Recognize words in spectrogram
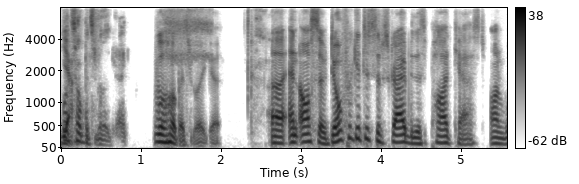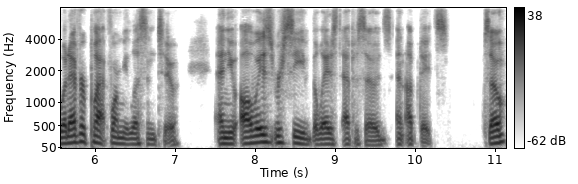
let's hope it's really good. We'll hope it's really good. Uh, and also, don't forget to subscribe to this podcast on whatever platform you listen to, and you always receive the latest episodes and updates. So,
